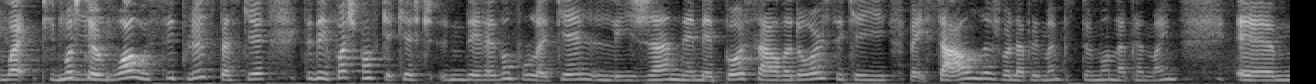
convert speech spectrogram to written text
Ouais, puis moi je te vois aussi plus parce que, tu sais, des fois je pense que, que une des raisons pour lesquelles les gens n'aimaient pas Salvador, c'est qu'il. Ben, Sal, là, je vais l'appeler de même parce que tout le monde l'appelait de même. euh,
